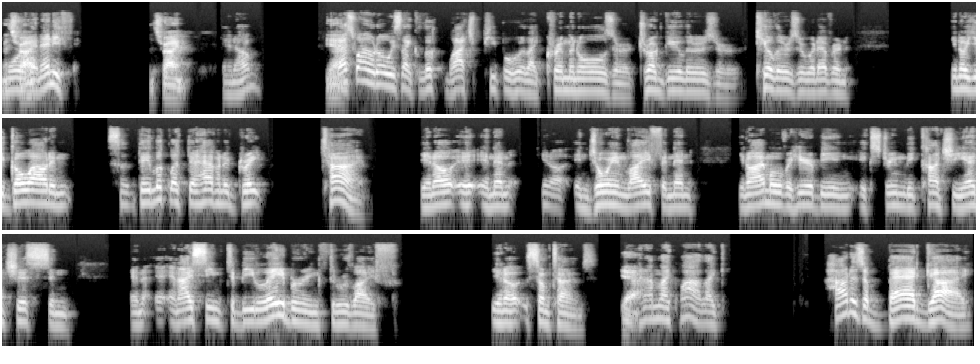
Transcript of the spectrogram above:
That's more right. than anything, That's right. you know? Yeah. That's why I would always like look watch people who are like criminals or drug dealers or killers or whatever. And you know, you go out and so they look like they're having a great time, you know, and then you know enjoying life. And then you know I'm over here being extremely conscientious and and and I seem to be laboring through life, you know, sometimes. Yeah. And I'm like, wow, like how does a bad guy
